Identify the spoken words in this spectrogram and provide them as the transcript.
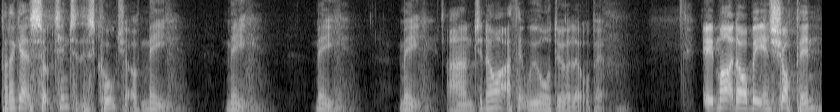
But I get sucked into this culture of me, me, me, me. And you know what? I think we all do a little bit. It might not be in shopping.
